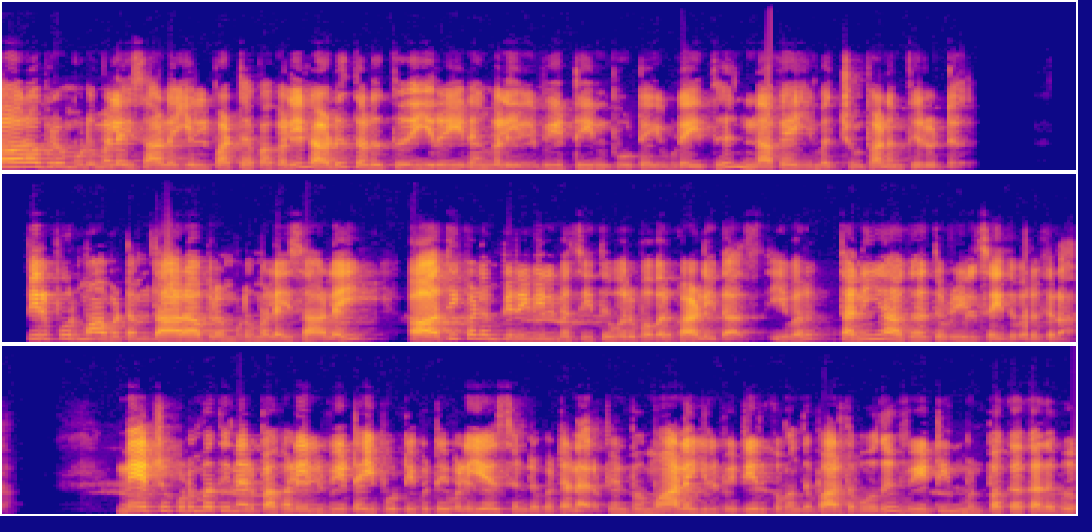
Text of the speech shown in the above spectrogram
தாராபுரம் உடுமலை சாலையில் பட்ட பகலில் அடுத்தடுத்து இரு இடங்களில் வீட்டின் பூட்டை உடைத்து நகை மற்றும் பணம் திருட்டு. திருப்பூர் மாவட்டம் தாராபுரம் உடுமலை சாலை ஆதிக்களம் பிரிவில் வசித்து வருபவர் காளிதாஸ். இவர் தனியாக தொழில் செய்து வருகிறார். நேற்று குடும்பத்தினர் பகலில் வீட்டை பூட்டிவிட்டு வெளியே சென்று விட்டனர். பின்பு மாலையில் வீட்டிற்கு வந்து பார்த்தபோது வீட்டின் முன்பக்க கதவு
